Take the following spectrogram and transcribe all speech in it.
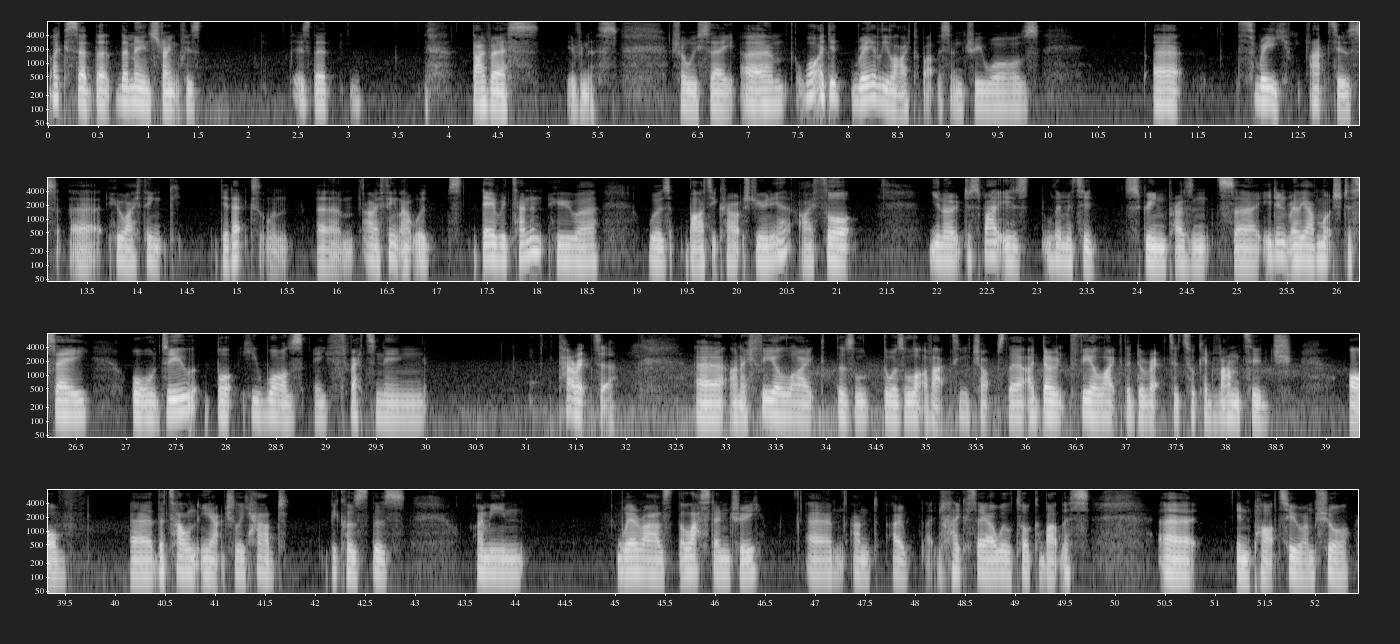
Like I said, the the main strength is is the diverseness, shall we say. Um, what I did really like about this entry was uh, three actors uh, who I think did excellent. Um, I think that was David Tennant, who uh, was Barty Crouch Jr. I thought, you know, despite his limited screen presence, uh, he didn't really have much to say or do, but he was a threatening character. Uh, and I feel like there's there was a lot of acting chops there. I don't feel like the director took advantage of uh, the talent he actually had because there's, I mean, whereas the last entry, um, and I like I say I will talk about this uh, in part two, I'm sure.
